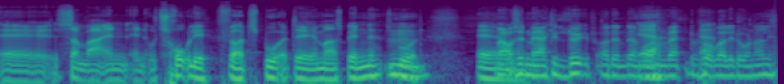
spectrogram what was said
øh, som var en, en utrolig flot spurt, øh, meget spændende spurt. Mm. Øh, men også et mærkeligt løb, og den der måde, ja, han vandt det på, ja. var lidt underlig.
